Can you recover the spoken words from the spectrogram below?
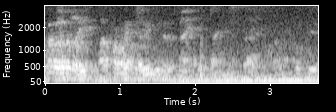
Probably, I probably would have made the same mistake. Yeah, okay.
